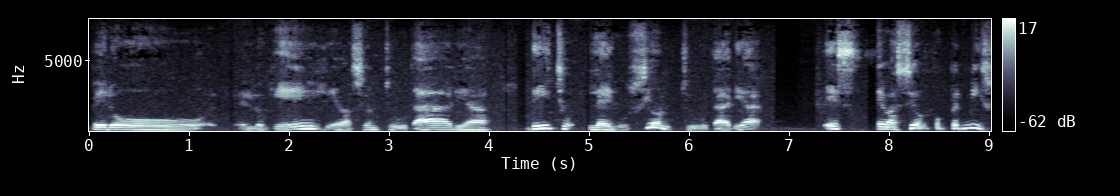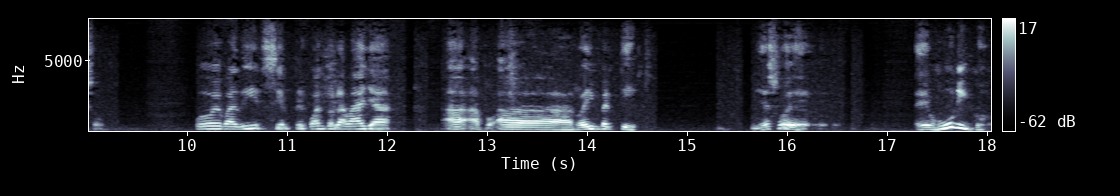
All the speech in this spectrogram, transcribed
Pero en lo que es evasión tributaria, de hecho, la ilusión tributaria es evasión con permiso. Puedo evadir siempre y cuando la vaya a, a- a reinvertir. Y eso es, es único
